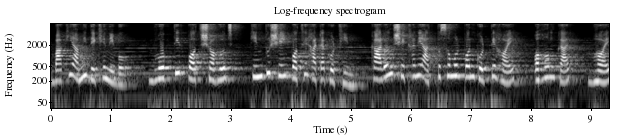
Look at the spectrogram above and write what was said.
বাকি আমি দেখে নেব। ভক্তির পথ সহজ, কিন্তু সেই পথে হাঁটা কঠিন। কারণ সেখানে আত্মসমর্পণ করতে হয়, অহংকার, ভয়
